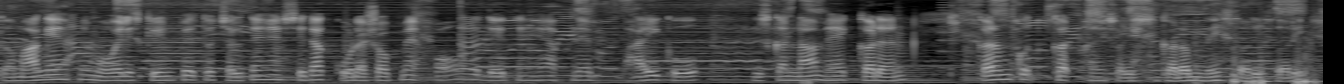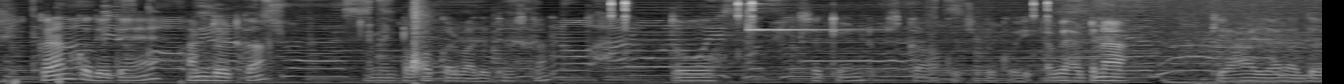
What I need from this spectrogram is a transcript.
तो हम आ गए हैं अपने मोबाइल स्क्रीन पे तो चलते हैं सीधा कोडा शॉप में और देते हैं अपने भाई को, जिसका नाम है करण। करम को, कर सॉरी करम नहीं सॉरी सॉरी करण को देते हैं हंड्रेड का। आई मीन टॉपअप करवा देते हैं उसका। तो सेकेंड उसका कुछ भी कोई, अबे हटना। क्या यार, हद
